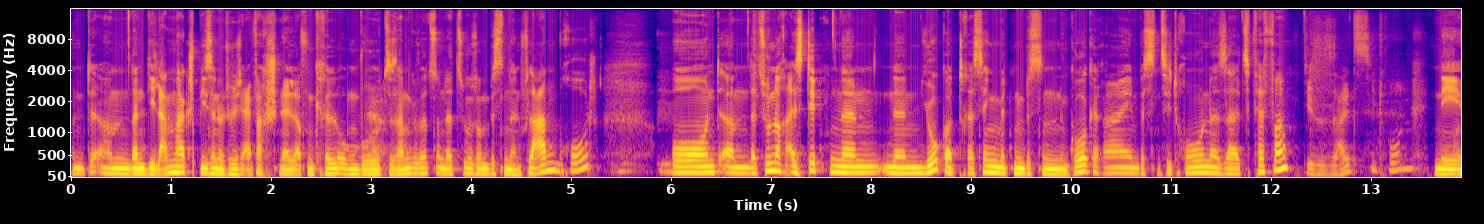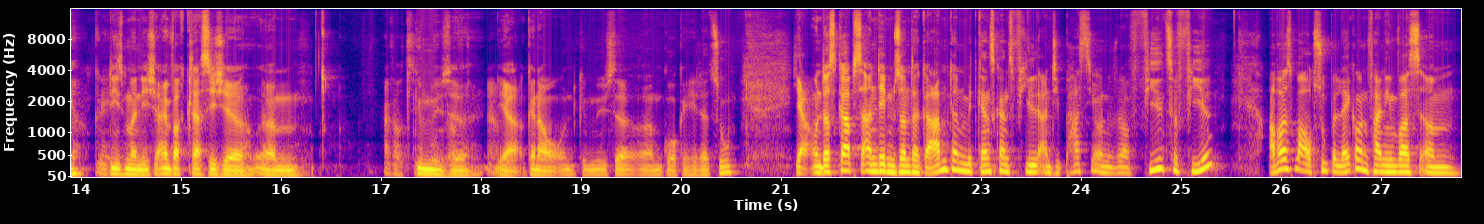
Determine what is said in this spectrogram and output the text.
und ähm, dann die Lammhackspieße natürlich einfach schnell auf dem Grill irgendwo zusammengewürzt und dazu so ein bisschen ein Fladenbrot. Und ähm, dazu noch als Dip einen, einen Joghurt-Dressing mit ein bisschen Gurke rein, ein bisschen Zitrone, Salz, Pfeffer. Diese Salzzitronen? Nee? Nee. diesmal nicht. Einfach klassische ähm, Einfach Gemüse. Zitronensaft, Ja. genau. Und Gemüse, ähm, Gurke hier dazu. Ja, und das gab es an dem Sonntagabend dann mit ganz, ganz viel Antipasti und es war viel zu viel. Aber es war auch super lecker und vor Dingen war es ähm,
